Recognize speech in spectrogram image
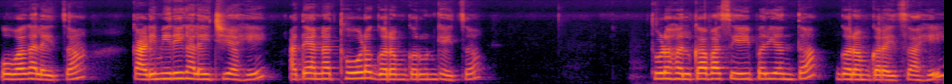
ओवा घालायचा. काळी मिरी घालायची आहे. आता यांना थोडं गरम करून घ्यायचं. थोडं हलका वास येईपर्यंत गरम करायचं आहे.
